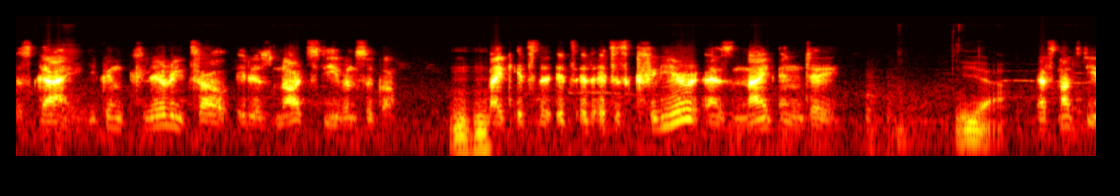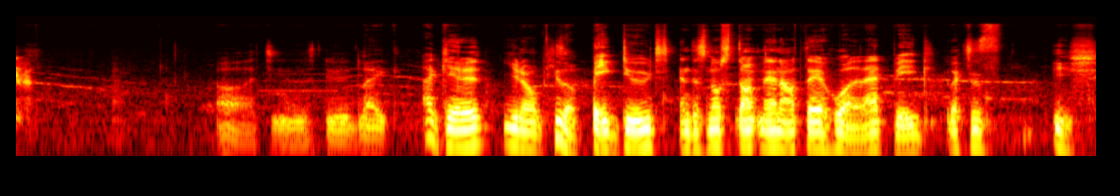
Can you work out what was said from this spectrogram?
this guy, you can clearly tell it is not Steven Seagal. Mhm. Like it's the it's it, it's as clear as night and day. Yeah. That's not Steven. Oh, Jesus, dude. Like, I get it. You know, he's a big dude, and there's no stuntmen out there who are that big. Like, just, ish.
